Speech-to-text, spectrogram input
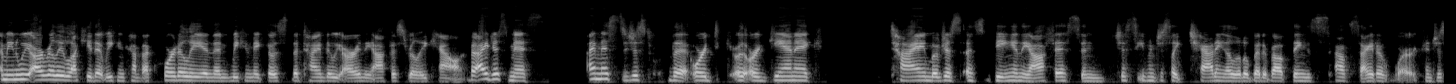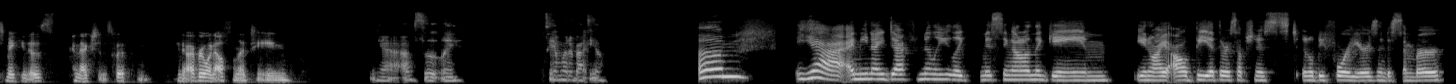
I mean, we are really lucky that we can come back quarterly and then we can make those the time that we are in the office really count. But I just miss I miss just the or, organic time of just us being in the office and just even just like chatting a little bit about things outside of work and just making those connections with you know everyone else on the team. Yeah, absolutely. Sam, what about you? Um, yeah, I mean, I definitely like missing out on the game. You know, I, I'll be at the receptionist, it'll be four years in December.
